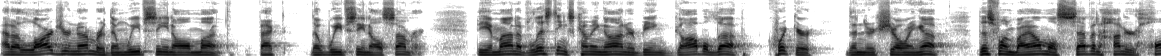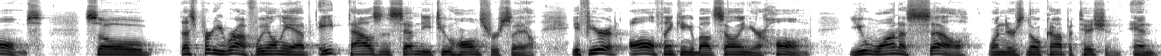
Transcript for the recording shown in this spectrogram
at a larger number than we've seen all month. In fact, that we've seen all summer. The amount of listings coming on are being gobbled up quicker than they're showing up. This one by almost 700 homes. So that's pretty rough. We only have 8,072 homes for sale. If you're at all thinking about selling your home, you want to sell when there's no competition. And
